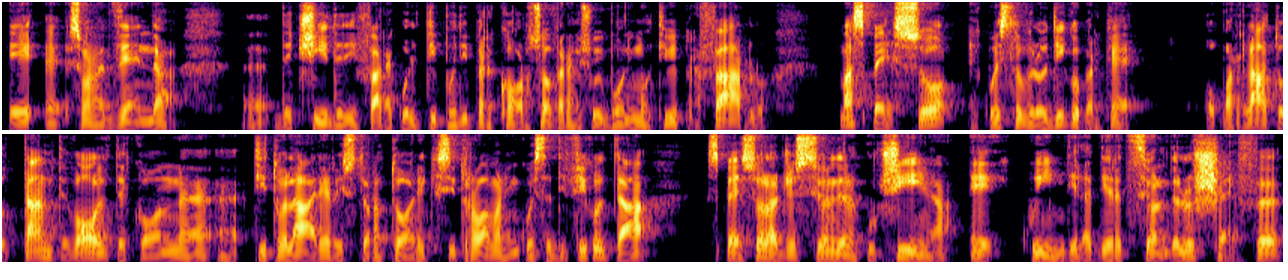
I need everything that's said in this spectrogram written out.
e eh, se un'azienda eh, decide di fare quel tipo di percorso avrà i suoi buoni motivi per farlo. Ma spesso, e questo ve lo dico perché ho parlato tante volte con eh, titolari e ristoratori che si trovavano in questa difficoltà, spesso la gestione della cucina e quindi la direzione dello chef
